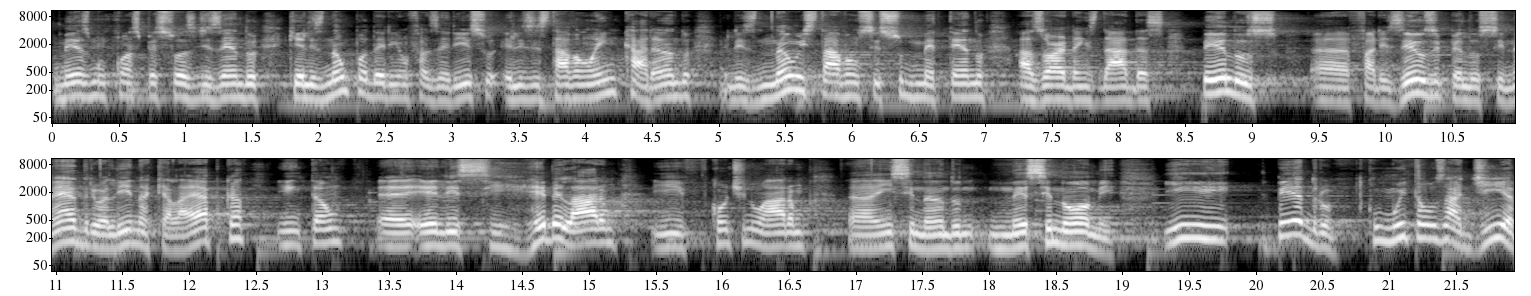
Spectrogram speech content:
mesmo com as pessoas dizendo que eles não poderiam fazer isso, eles estavam encarando, eles não estavam se submetendo às ordens dadas pelos uh, fariseus e pelo sinédrio ali naquela época, e então uh, eles se rebelaram e continuaram uh, ensinando nesse nome. E Pedro, com muita ousadia,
